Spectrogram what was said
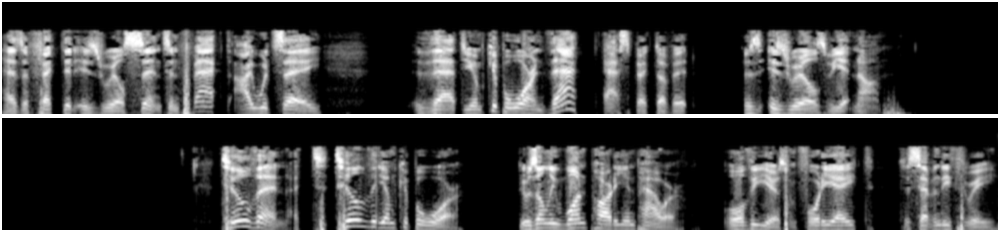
has affected Israel since. In fact, I would say that the Yom Kippur War and that aspect of it is Israel's Vietnam. Till then, uh, till the Yom Kippur War, there was only one party in power all the years from 48 to 73.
